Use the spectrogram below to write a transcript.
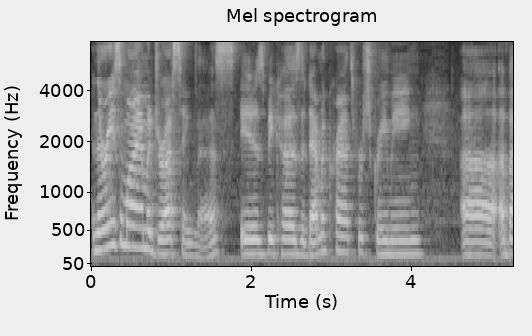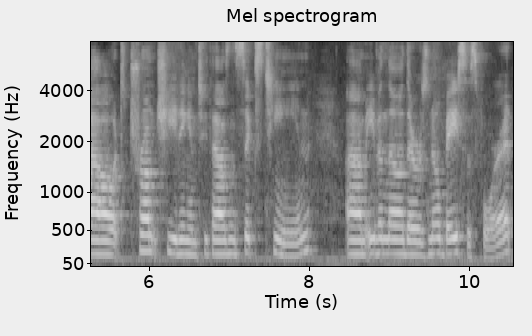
And the reason why I'm addressing this is because the Democrats were screaming uh, about Trump cheating in 2016, um, even though there was no basis for it.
